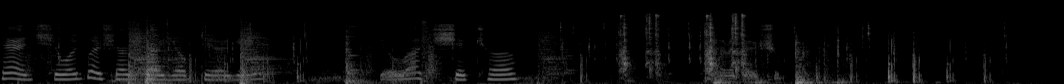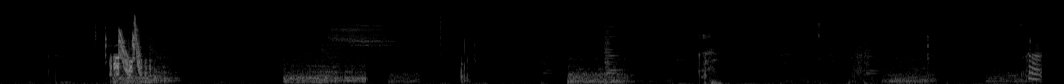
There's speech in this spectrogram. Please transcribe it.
can't, so I guess I'm going up there again. A lot chica. I'm gonna get some. Uh, God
